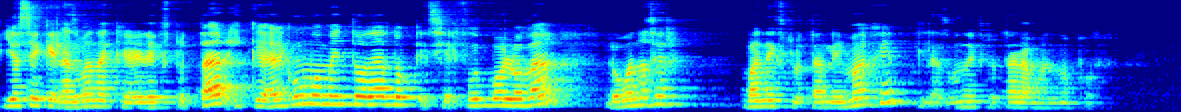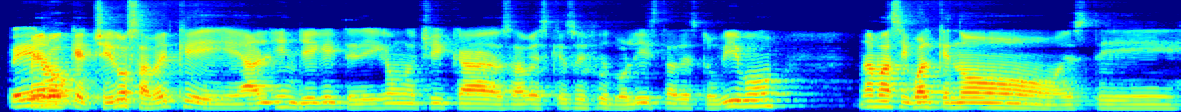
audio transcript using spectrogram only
Yo sé que las van a querer explotar y que en algún momento dado que si el fútbol lo da, lo van a hacer. Van a explotar la imagen y las van a explotar a mano por pero, qué chido saber que alguien llegue y te diga una chica, sabes que soy futbolista, de esto vivo. Nada más igual que no, este,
